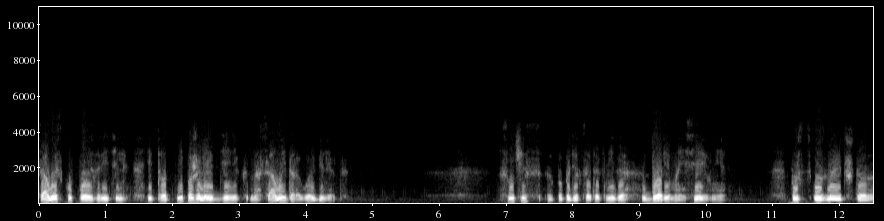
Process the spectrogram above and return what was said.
самый скупой зритель, и тот не пожалеет денег на самый дорогой билет. Случай попадется эта книга Доре Моисеевне, пусть узнает, что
